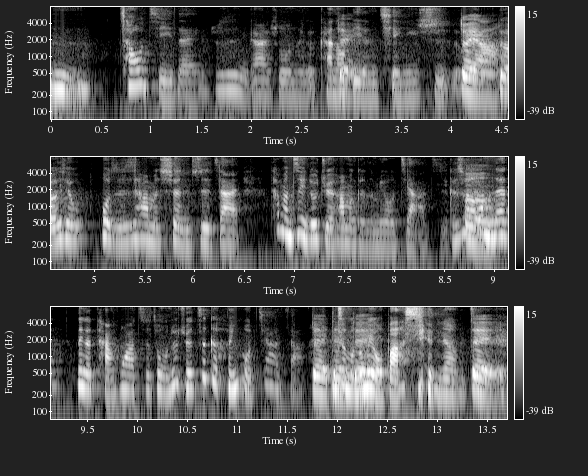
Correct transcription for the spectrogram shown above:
嗯。超级的，就是你刚才说那个看到别人潜意识的，对啊，对，而且或者是他们甚至在他们自己都觉得他们可能没有价值，可是他们在那个谈话之中，我就觉得这个很有价值，对，你怎么都没有发现这样子，对。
